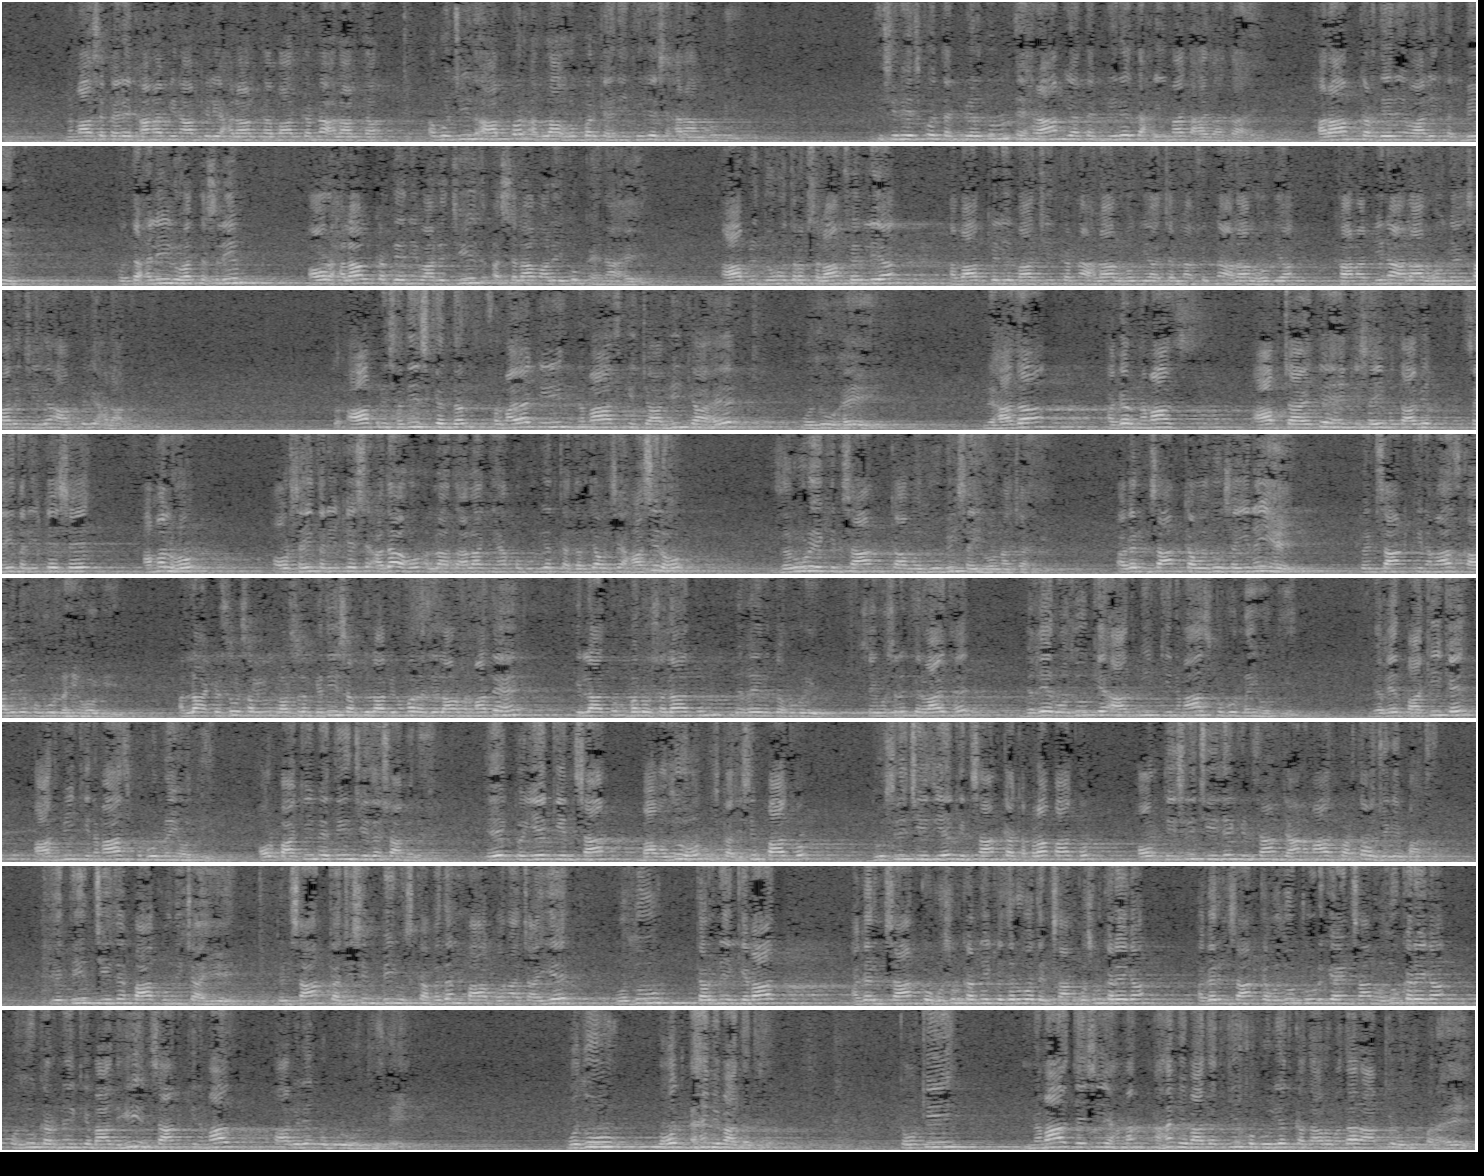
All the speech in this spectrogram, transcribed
نماز سے پہلے کھانا پینا آپ کے لیے حلال تھا، بات کرنا حلال تھا، اب وہ چیز آپ پر اللہ اکبر کہنے کی وجہ سے حرام ہو گئی۔ اسی لیے اس کو تکبیرت الاحرام یا تکبیر تحریمہ کہا جاتا ہے۔ حرام کر دینے والی تکبیر، وہ تحلیل و تسلیم اور حلال کر دینے والی چیز السلام علیکم کہنا ہے۔ آپ نے دونوں طرف سلام پھیر لیا۔ اب آپ کے لیے بات چیت کرنا حلال ہو گیا، چلنا پھرنا حلال ہو گیا، کھانا پینا حلال ہو گیا، یہ ساری چیزیں آپ کے لیے حلال ہو گئی تو آپ نے حدیث کے اندر فرمایا کہ نماز کی چابی کیا ہے؟ وضو ہے۔ لہذا اگر نماز آپ چاہتے ہیں کہ صحیح مطابق، صحیح طریقے سے عمل ہو اور صحیح طریقے سے ادا ہو، اللہ تعالیٰ کے یہاں قبولیت کا درجہ اسے حاصل ہو، ضرور ایک انسان کا وضو بھی صحیح ہونا چاہیے۔ اگر انسان کا وضو صحیح نہیں ہے، تو انسان کی نماز قابل قبول نہیں ہوگی۔ اللہ کے رسول صلی اللہ علیہ وسلم کے حدیث عبداللہ بن عمر رضی اللہ عنہ فرماتے ہیں کہ اللہ تقبل و صلاح بغیر تحوری صحیح مسلم کی روایت ہے، بغیر وضو کے آدمی کی نماز قبول نہیں ہوتی ہے۔ بغیر پاکی کے آدمی کی نماز قبول نہیں ہوتی۔ ہے اور پاکی میں تین چیزیں شامل ہیں۔ ایک تو یہ کہ انسان باوضو ہو، اس کا جسم پاک ہو۔ دوسری چیز یہ کہ انسان کا کپڑا پاک ہو۔ اور تیسری چیز ہے کہ انسان جہاں نماز پڑھتا وہ جگہ پاک ہو۔ یہ تین چیزیں پاک ہونی چاہیے۔ تو انسان کا جسم بھی اس کا بدن پاک ہونا چاہیے۔ وضو کرنے کے بعد اگر انسان کو غسل کرنے کی ضرورت ہے، انسان غسل کرے گا۔ اگر انسان کا وضو ٹوٹ گیا، انسان وضو کرے گا۔ وضو کرنے کے بعد ہی انسان کی نماز قابل قبول ہوتی ہے۔ وضو بہت اہم عبادت ہے۔ کیونکہ نماز جیسی اہم عبادت کی قبولیت کا دار و مدار آپ کے وضو پر ہے۔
